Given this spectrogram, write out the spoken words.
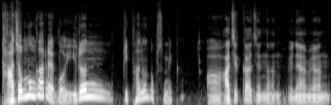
다 전문가래. 뭐 이런 비판은 없습니까? 아, 아직까지는 왜냐하면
